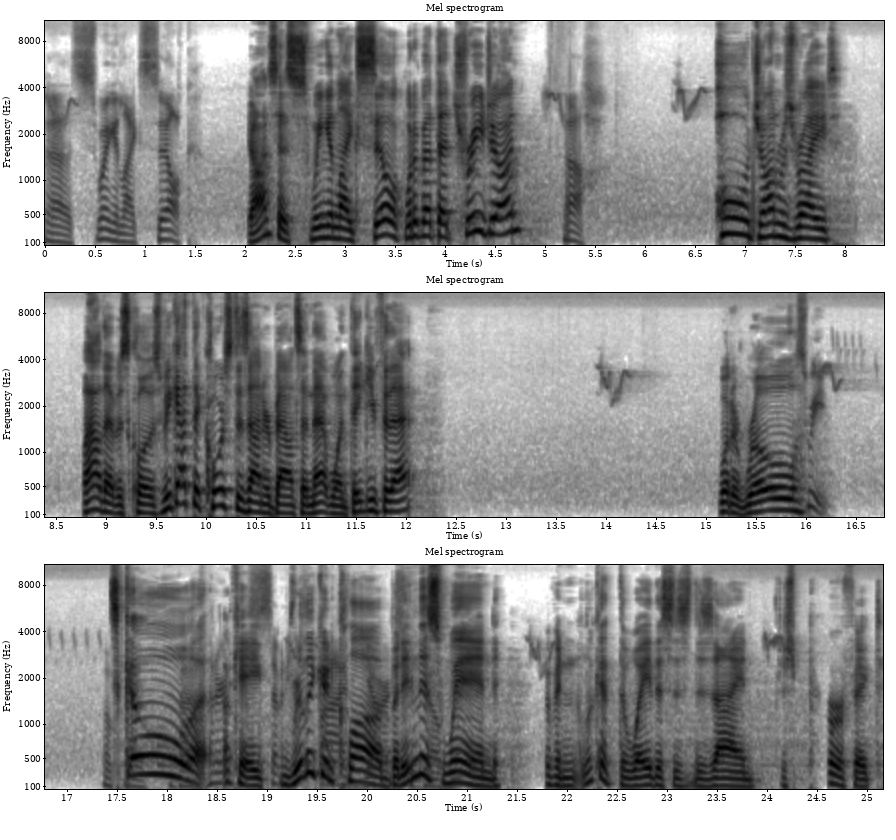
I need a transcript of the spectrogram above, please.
uh, swinging like silk. John says swinging like silk. What about that tree, John? Oh, oh John was right. Wow, that was close. We got the course designer bounce on that one. Thank you for that. What a roll. Sweet. Let's go. Okay, really good club, but in this wind, mean, look at the way this is designed. Just perfect.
